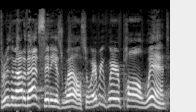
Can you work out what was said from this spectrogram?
threw them out of that city as well. So everywhere Paul went,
